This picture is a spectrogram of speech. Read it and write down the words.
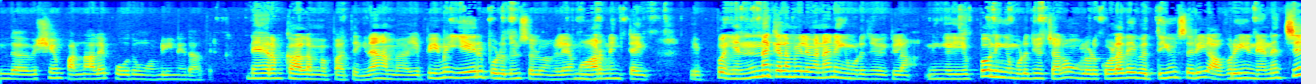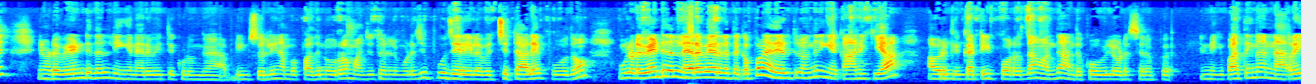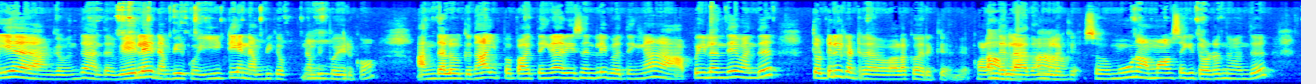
இந்த விஷயம் பண்ணாலே போதும் அப்படின்னு ஏதாவது இருக்கு? நேரம் காலம் பார்த்தீங்கன்னா நம்ம எப்பயுமே ஏறு பொழுதுன்னு சொல்லுவாங்க இல்லையா? மார்னிங் டைம் எப்போ என்ன கிழமையில வேணால் நீங்கள் முடிஞ்சு வைக்கலாம். நீங்கள் எப்போ நீங்கள் முடிஞ்சு வச்சாலும் உங்களோட குலதெய்வத்தையும் சரி அவரையும் நினச்சி என்னோட வேண்டுதல் நீங்கள் நிறைவேற்றி கொடுங்க அப்படின்னு சொல்லி நம்ம பதினோருவா மஞ்சள் துணியில் முடிஞ்சு பூஜை அறையில் வச்சுட்டாலே போதும். உங்களோட வேண்டுதல் நிறைவேறதுக்கு அப்புறம் அதை எடுத்துகிட்டு வந்து நீங்கள் காணிக்கையாக அவருக்கு கட்டிட்டு போகிறது தான் வந்து அந்த கோவிலோட சிறப்பு. இன்னைக்கு பார்த்தீங்கன்னா நிறைய அங்கே வந்து அந்த வேலே நம்பி இருக்கோம் ஈட்டியே நம்பிக்கை நம்பி போயிருக்கோம். அந்த அளவுக்கு தான் இப்போ பார்த்தீங்கன்னா ரீசெண்ட்லி பார்த்தீங்கன்னா அப்பையிலேருந்தே வந்து தொட்டில் கட்டுற வழக்கம் இருக்கு அங்க. குழந்தை இல்லாதவங்களுக்கு. ஸோ மூணு அமாவாசைக்கு தொடர்ந்து வந்து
